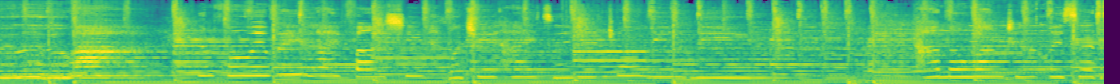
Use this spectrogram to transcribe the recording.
呜啊，能否为未来放心抹去孩子眼中迷离？他们望着灰色的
